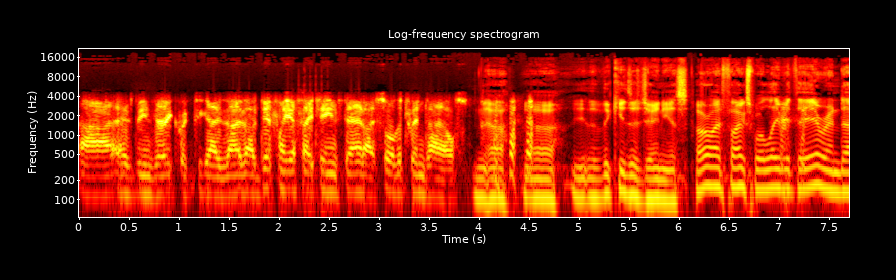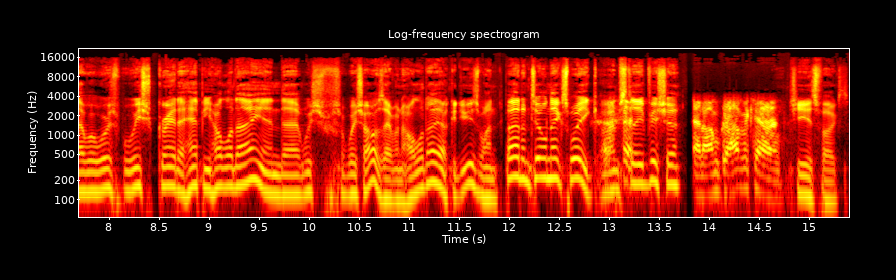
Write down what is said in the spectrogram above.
uh, has been very quick to go. Though definitely F-18s, Dad. I saw the twin tails. No, no, the kids are genius. All right, folks, we'll leave it there, and uh, we'll wish, wish Grant a happy holiday, and uh, wish wish I was having a holiday. I could use one. But until next week, I'm Steve Visscher, and I'm Grant McHerron. Cheers, folks.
